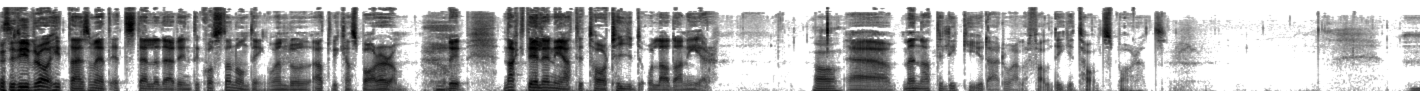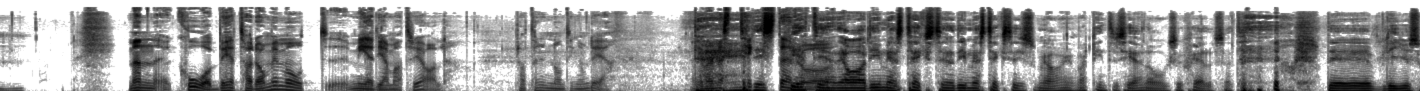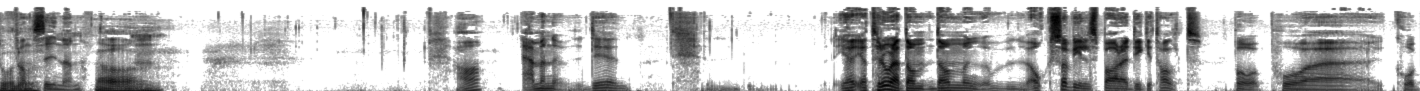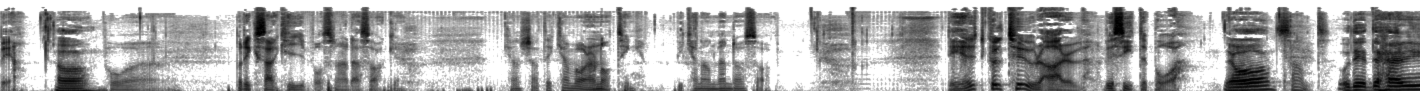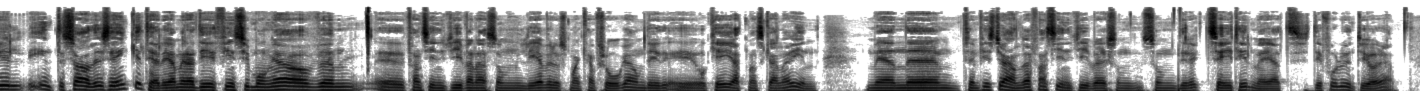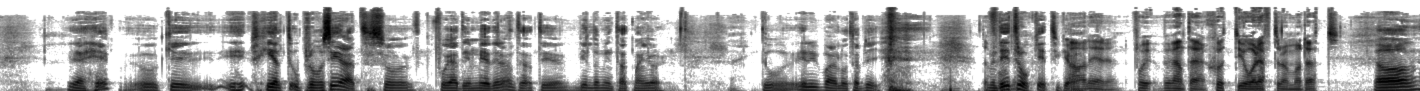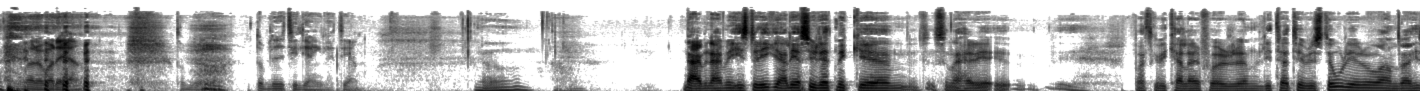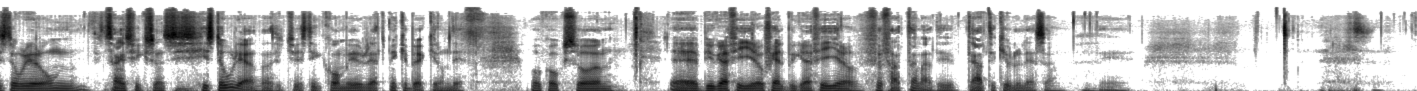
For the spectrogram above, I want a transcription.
så det är bra att hitta som ett, ett ställe där det inte kostar någonting och ändå att vi kan spara dem. Det, nackdelen är att det tar tid att ladda ner. Ja. Eh, men att det ligger ju där då i alla fall digitalt sparat. Mm. Men KB, tar de emot mediamaterial? Pratar ni någonting om det? Det var mest texter det och... Jag. Ja, det är mest texter. Det är mest texter som jag har varit intresserad av också själv. Så ja. det blir ju så. Fanzinen. Ja. Mm. Ja, ja men det... Jag, jag, tror att de, de också vill spara digitalt på, på eh, KB. Ja. På, på Riksarkiv och sådana där saker. Kanske att det kan vara någonting vi kan använda oss av. Det är ett kulturarv vi sitter på. Ja, Sant. och det, det, här är ju inte så alldeles enkelt heller. Jag menar, det finns ju många av eh, fanzinutgivarna som lever och som man kan fråga om det är okej okay att man skannar in. Men eh, sen finns det ju andra fanzinutgivare som, som direkt säger till mig att det får du inte göra. Mm. och eh, helt oprovocerat så får jag det meddelandet att det vill de inte att man gör. Nej. Då är det ju bara att låta bli. Men det är tråkigt tycker jag. Ja, det är det. Får vi vänta 70 år efter de har dött. Ja. Vad det var det Då blir, då blir det tillgängligt igen. Ja. ja. Nej, men, nej, men historiken. Jag läser ju rätt mycket eh, sådana här eh, vad ska vi kalla det för, eh, litteraturhistorier och andra historier om science fictions historia. Naturligtvis. Det kommer ju rätt mycket böcker om det. Och också eh, biografier och självbiografier av författarna. Det, det, är alltid kul att läsa. Det...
